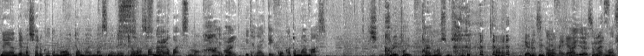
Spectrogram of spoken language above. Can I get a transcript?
悩んでらっしゃる方も多いと思いますので今日はそんなアドバイスも、はい、はい、いただいていこうかと思います。しっかりといっぱい話しましたよ。はい、よろしくお願いいたします。はい、ます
